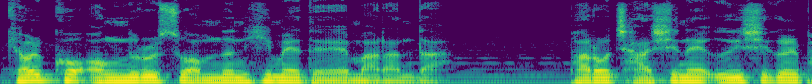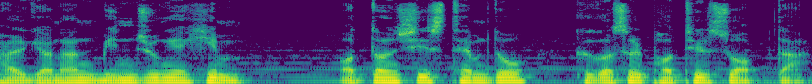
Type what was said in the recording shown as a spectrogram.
결코 억누를 수 없는 힘에 대해 말한다. 바로 자신의 의식을 발견한 민중의 힘, 어떤 시스템도 그것을 버틸 수 없다.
